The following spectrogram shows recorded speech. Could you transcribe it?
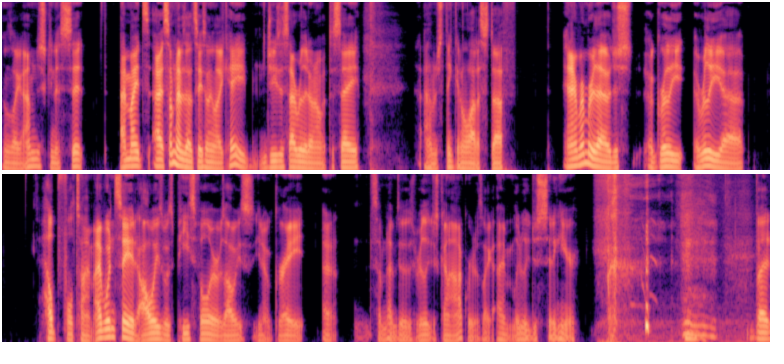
I was like, I'm just to sit. I might, I, sometimes I would say something like, Hey, Jesus, I really don't know what to say. I'm just thinking a lot of stuff. And I remember that was just a really, a really, uh, helpful time. I wouldn't say it always was peaceful or it was always, you know, great. Uh, sometimes it was really just kind of awkward. It was like I'm literally just sitting here. but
